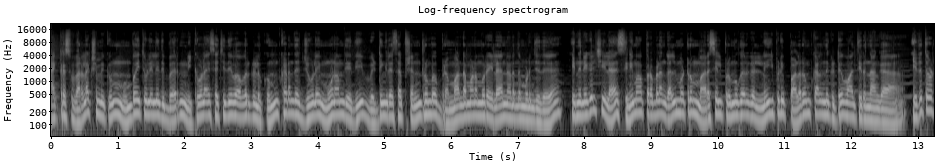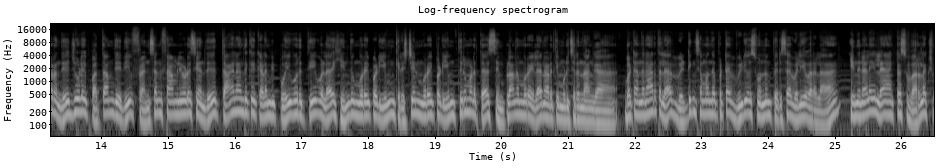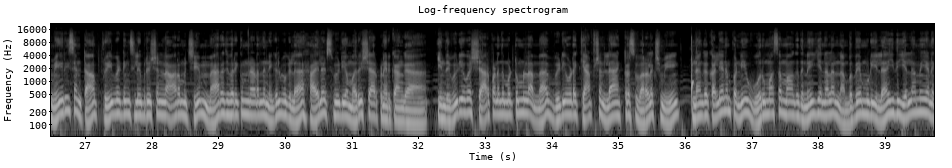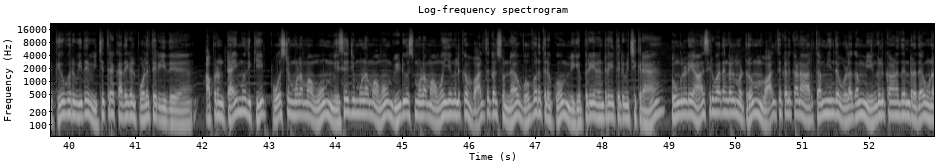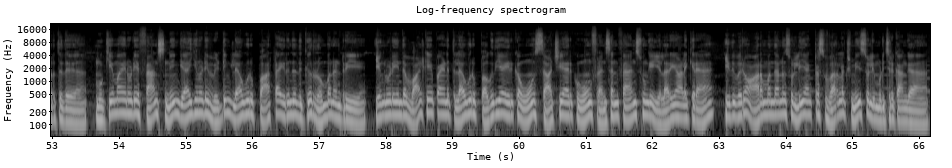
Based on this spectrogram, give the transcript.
Actress வரலட்சுமிக்கும் Mumbai தொழிலதிபர் நிக்கோலாய் சச்சிதேவ் அவர்களுக்கும் கடந்த ஜூலை மூணாம் தேதி வெட்டிங் ரிசப்ஷன் ரொம்ப பிரம்மாண்டமான முறையில் நடந்து முடிஞ்சது. இந்த நிகழ்ச்சியில சினிமா பிரபலங்கள் மற்றும் அரசியல் பிரமுகர்கள்னு இப்படி பலரும் கலந்துகிட்டு வாழ்த்திருந்தாங்க. இதை தொடர்ந்து ஜூலை பத்தாம் தேதி ஃப்ரெண்ட்ஸ் அண்ட் ஃபேமிலியோட சேர்ந்து தாய்லாந்துக்கு கிளம்பி போய் ஒரு தீவுல ஹிந்து முறைப்படியும் கிறிஸ்டியன் முறைப்படியும் திருமணத்தை சிம்பிளான முறையில் நடத்தி முடிச்சிருந்தாங்க. பட் அந்த நேரத்தில் வெட்டிங் சம்பந்தப்பட்ட வீடியோஸ் ஒன்றும் பெருசா வெளியே வரல. இந்த நிலையில ஆக்ட்ரஸ் வரலட்சுமி ரீசெண்டா ப்ரீ வெட்டிங் செலிப்ரேஷன்ல ஆரம்பிச்சு மேரேஜ் வரைக்கும் நடந்த நிகழ்வுகளை ஹைலைட்ஸ் வீடியோ மாதிரி ஷேர் பண்ணியிருக்காங்க. இந்த வீடியோவை ஷேர் பண்ணது மட்டும் இல்லாம வீடியோட கேப்ஷன்ல ஆக்ட்ரஸ் வரலட்சுமி நாங்க கல்யாணம் பண்ணி ஒரு மாசம் ஆகுதுன்னு என்னால நம்பவே முடியல. இது எல்லாமே எனக்கு ஒரு வித விசித்திர கதைகள் போல தெரியுது. அப்புறம் டைம் ஒதுக்கி போஸ்ட் மூலமாகவும் மெசேஜ் மூலமாகவும் வீடியோஸ் மூலமாகவும் எங்களுக்கு வாழ்த்துக்கள் சொன்ன ஒவ்வொருத்தருக்கும் மிகப்பெரிய நன்றியை தெரிவிச்சுக்கிறேன். உங்களுடைய ஆசீர்வாதங்கள் மற்றும் வாழ்த்துக்களுக்கான அர்த்தம் இந்த உலகம் எங்களுக்கானதுன்றதை உணர்த்துது. முக்கியமா என்னுடைய ஃபேன்ஸ் நீங்க என்னுடைய வெட்டிங்ல ஒரு பார்ட்டா இருந்ததுக்கு ரொம்ப நன்றி. எங்களுடைய இந்த வாழ்க்கை பயணத்துல ஒரு பகுதியா இருக்கவும் சாட்சியா இருக்கவும் ஃப்ரெண்ட்ஸ் அண்ட் ஃபேன்ஸ் உங்க எல்லாரையும் அழைக்கிறேன். இது வெறும் ஆரம்பம் சொல்லி ஆக்ட்ரஸ் வரலட்சுமி சொல்லி முடிச்சிருக்காங்க.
